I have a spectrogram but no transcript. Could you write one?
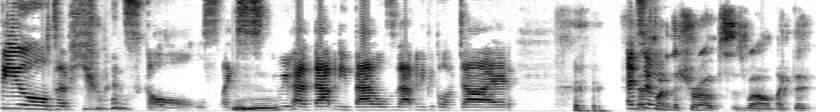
fields of human skulls. Like s Mhm. we've had that many battles, that many people have died. and That's so one of the tropes as well, like the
